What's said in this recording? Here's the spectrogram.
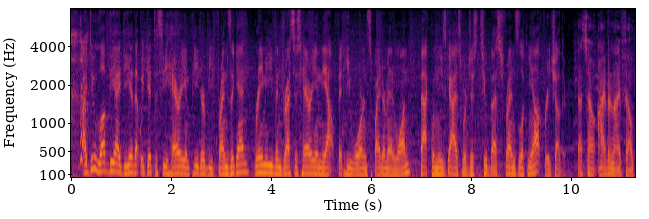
I do love the idea that we get to see Harry and Peter be friends again. Raimi even dresses Harry in the outfit he wore in Spider Man 1, back when these guys were just two best friends looking out for each other. That's how Ivan and I felt,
